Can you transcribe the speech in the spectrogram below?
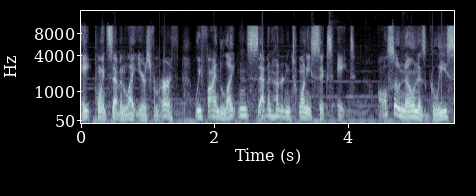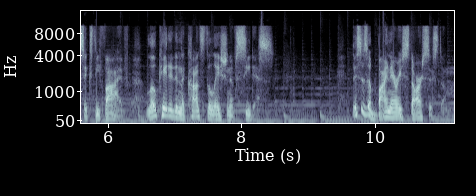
8.7 light years from Earth, we find Luyten 726-8, also known as Gliese 65, located in the constellation of Cetus. This is a binary star system.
